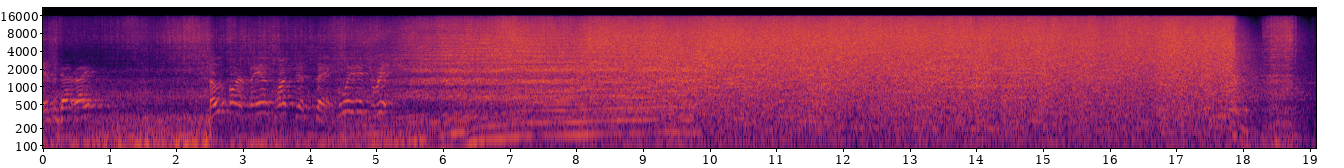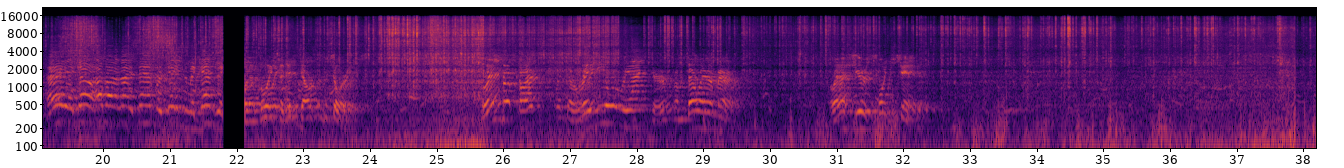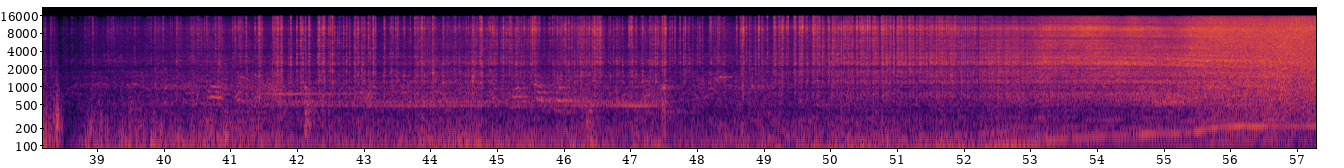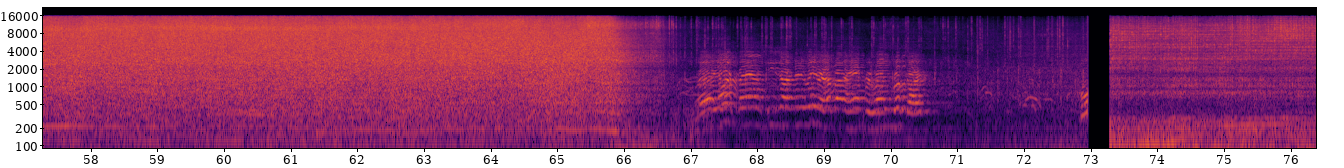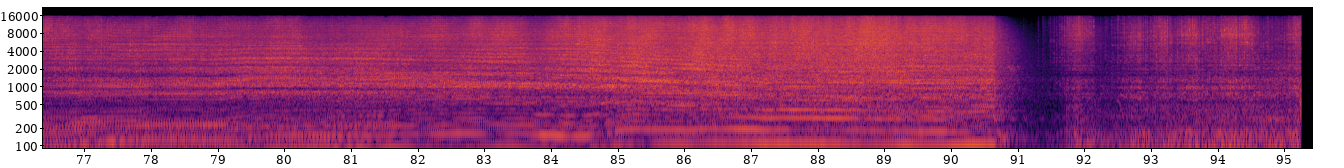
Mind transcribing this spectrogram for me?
isn't that right? Most our fans watch this thing. Boy, it's rich. There you go. How about a nice hand for Jason McKenzie? And boy, could it tell some stories. Len Brookhart with the radial reactor from Bel Air, Maryland. Last year's points champion. Baumgarten.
